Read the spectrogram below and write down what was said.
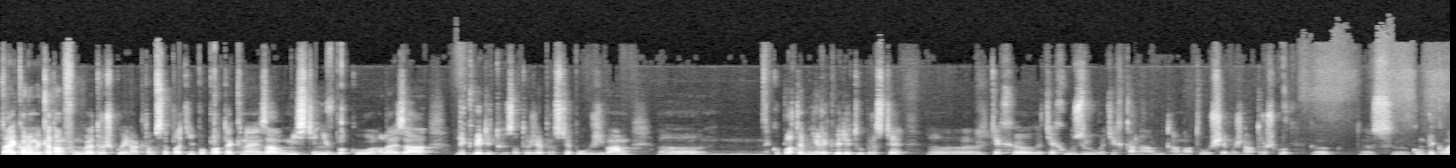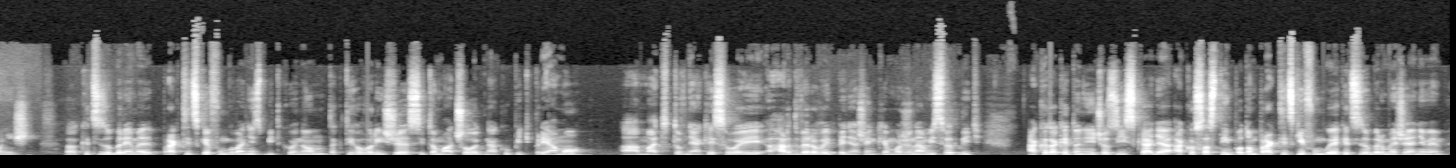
ta ekonomika tam funguje trošku jinak. Tam se platí poplatek ne za umístění v bloku, ale za likviditu, za to, že prostě používám uh, jako platební likviditu prostě uh, těch, těch uzlů a těch kanálů tam a to už je možná trošku komplikovanější. Keď si zoberieme praktické fungovanie s Bitcoinom, tak ty hovoríš, že si to má človek nakúpiť priamo a mať to v nejakej svojej hardverovej peňaženke. Môže nám vysvetliť, ako takéto niečo získať a ako sa s tým potom prakticky funguje, keď si zoberme, že ja neviem,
